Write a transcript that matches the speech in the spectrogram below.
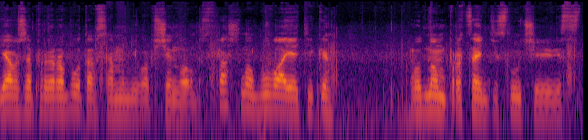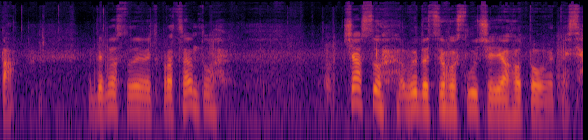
Я вже приработався, мені взагалі норм. Страшно буває тільки в одному проценті случаїв із 100. 99% часу ви до цього случаю готуєтеся.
